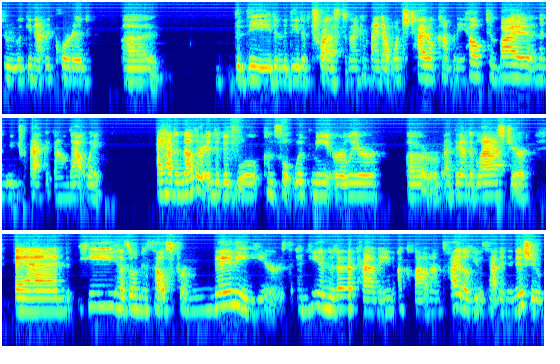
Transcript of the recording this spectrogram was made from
through looking at recorded uh, the deed and the deed of trust, and I can find out which title company helped him buy it, and then we track it down that way. I had another individual consult with me earlier, uh, at the end of last year, and he has owned his house for many years, and he ended up having a cloud on title. He was having an issue,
